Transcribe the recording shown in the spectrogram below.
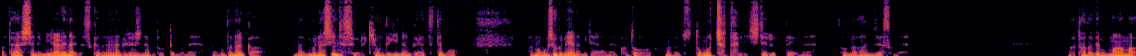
まあ、大してね、見られないですからね、なんか写真なんか撮ってもね。本当なんか、なんか虚しいんですよね、基本的になんかやってても。あんま面白くねえな、みたいなね、ことを、なんかちょっと思っちゃったりしてるっていうね、そんな感じですね。まあ、ただでもまあまあ、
